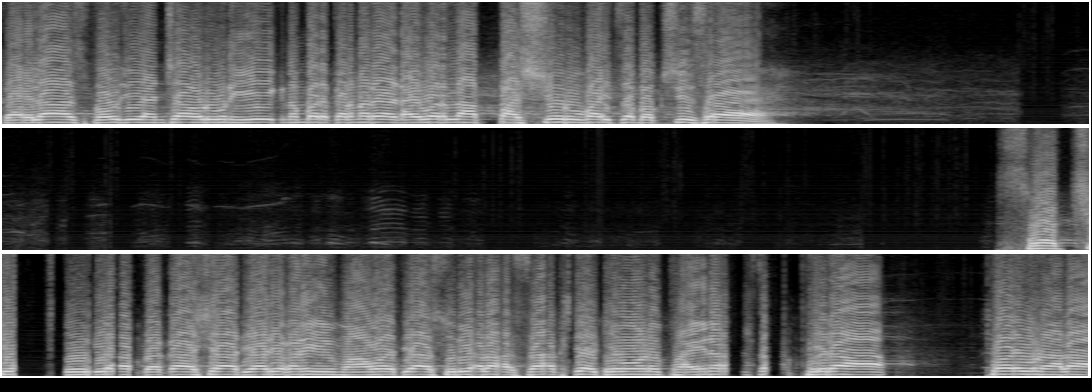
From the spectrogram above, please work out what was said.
कैलास फौजी यांच्याकडून एक नंबर करणाऱ्या ड्रायव्हरला पाचशे रुपयाचं बक्षीस आहे. स्वच्छ सूर्यप्रकाशात या ठिकाणी मावळत्या सूर्याला साक्ष ठेवून फायनलचा फेरा पळून आला.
